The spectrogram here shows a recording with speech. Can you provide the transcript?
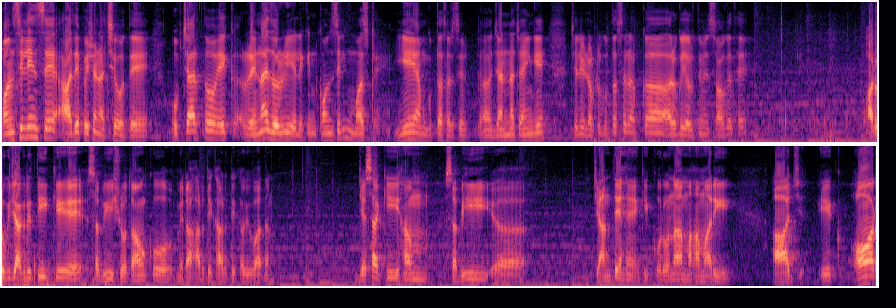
काउंसलिंग से आधे पेशेंट अच्छे होते हैं। उपचार तो एक रहना ज़रूरी है, लेकिन काउंसलिंग मस्ट है। ये हम गुप्ता सर से जानना चाहेंगे। चलिए, डॉक्टर गुप्ता सर, आपका आरोग्य जागृति में स्वागत है। आरोग्य जागृति के सभी श्रोताओं को मेरा हार्दिक हार्दिक अभिवादन। जैसा कि हम सभी जानते हैं कि कोरोना महामारी आज एक और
